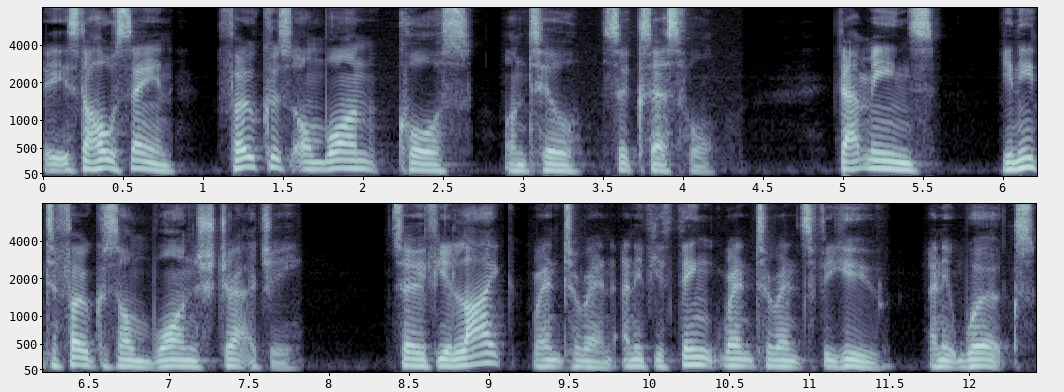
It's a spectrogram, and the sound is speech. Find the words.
it's the whole saying focus on one course until successful. That means you need to focus on one strategy. So if you like rent to rent and if you think rent to rent's for you and it works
